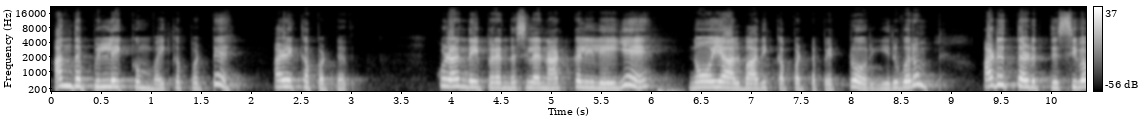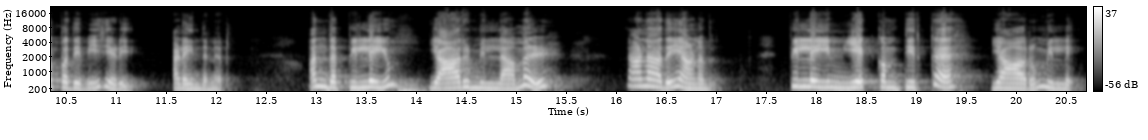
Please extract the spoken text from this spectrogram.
அந்த பிள்ளைக்கும் வைக்கப்பட்டு அழைக்கப்பட்டது. குழந்தை பிறந்த சில நாட்களிலேயே நோயால் பாதிக்கப்பட்ட பெற்றோர் இருவரும் அடுத்தடுத்து சிவபதவி அடை அடைந்தனர். அந்த பிள்ளையும் யாருமில்லாமல் அனாதை ஆனது பிள்ளையின் ஏக்கம் தீர்க்க யாரும் இல்லை.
